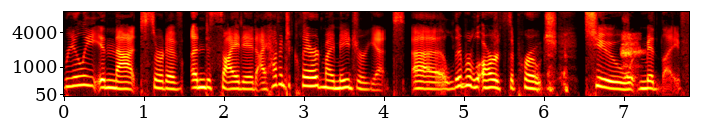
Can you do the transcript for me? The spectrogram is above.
really in that sort of undecided i haven't declared my major yet uh liberal arts approach to midlife.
